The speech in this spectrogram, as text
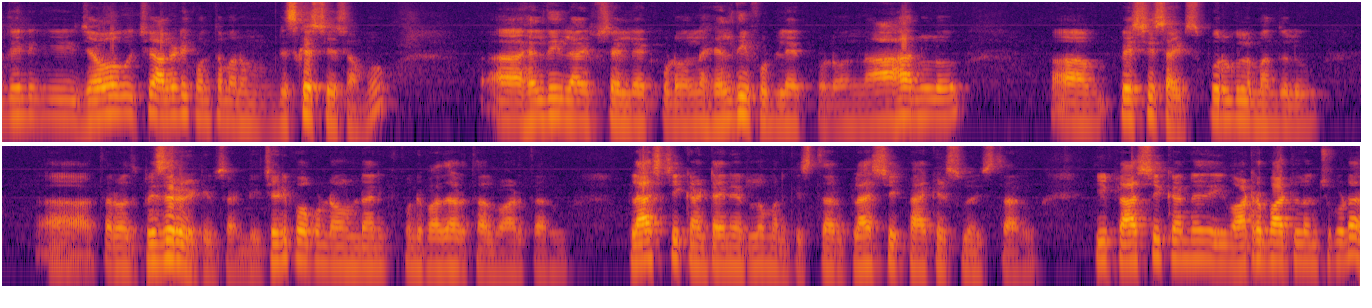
దీనికి జవాబు వచ్చి ఆల్రెడీ కొంత మనం డిస్కస్ చేసాము హెల్దీ లైఫ్ స్టైల్ లేకపోవడం వల్ల హెల్దీ ఫుడ్ లేకపోవడం వల్ల ఆహారంలో పెస్టిసైడ్స్ పురుగుల మందులు తర్వాత ప్రిజర్వేటివ్స్ అండి. చెడిపోకుండా ఉండడానికి కొన్ని పదార్థాలు వాడతారు. ప్లాస్టిక్ కంటైనర్లో మనకి ఇస్తారు. ప్లాస్టిక్ ప్యాకెట్స్లో ఇస్తారు. ఈ ప్లాస్టిక్ అనేది వాటర్ బాటిల్ నుంచి కూడా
